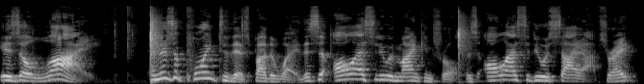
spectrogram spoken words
is a lie. And there's a point to this, by the way. This all has to do with mind control. This all has to do with psyops, right?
